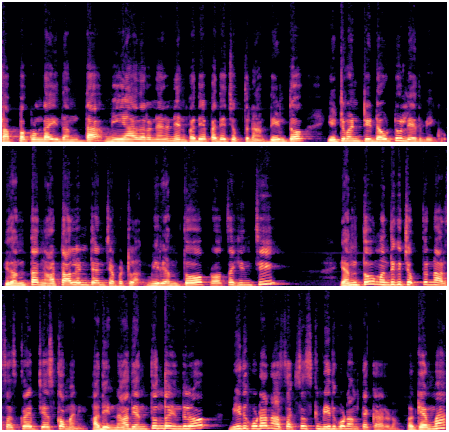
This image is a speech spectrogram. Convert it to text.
తప్పకుండా ఇదంతా మీ ఆదరణనే నేను పదే పదే చెప్తున్నాను. దీంతో ఎటువంటి డౌటు లేదు మీకు. ఇదంతా నా టాలెంటే అని చెప్పట్లా. మీరు ఎంతో ప్రోత్సహించి ఎంతో మందికి చెప్తున్నారు సబ్స్క్రైబ్ చేసుకోమని. అది నాది ఎంత ఉందో ఇందులో మీది కూడా నా సక్సెస్కి మీది కూడా అంతే కారణం. ఓకే అమ్మా?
